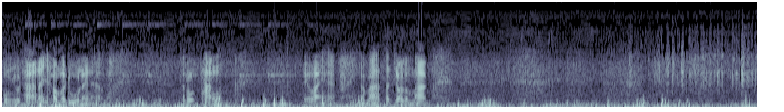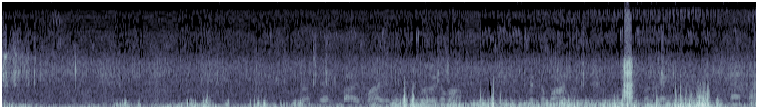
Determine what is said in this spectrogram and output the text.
กรมโยธาน่าจะเข้ามาดูหน่อยนะครับ ถนนพัง ไม่ไหวฮะชาวบ้านสัญจรลำบาก สายไม้เบอร์นะว่าเทศบาล ฮะ นั่นแห่งสายไม้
